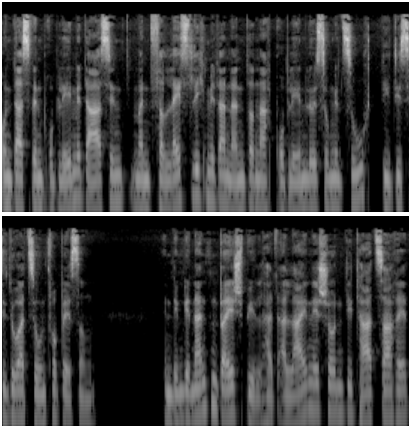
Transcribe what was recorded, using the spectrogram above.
und dass, wenn Probleme da sind, man verlässlich miteinander nach Problemlösungen sucht, die die Situation verbessern. In dem genannten Beispiel hat alleine schon die Tatsache,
